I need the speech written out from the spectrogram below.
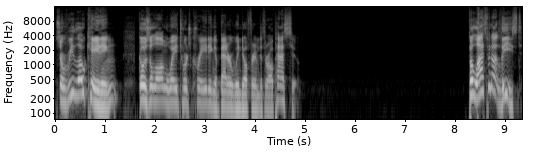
So relocating goes a long way towards creating a better window for him to throw a pass to. But last but not least,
